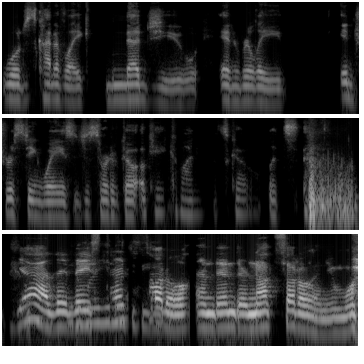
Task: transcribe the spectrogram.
will just kind of like nudge you in really interesting ways to just sort of go, okay, come on, let's go. Let's Yeah, they, they where you need start subtle and then they're not subtle anymore.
